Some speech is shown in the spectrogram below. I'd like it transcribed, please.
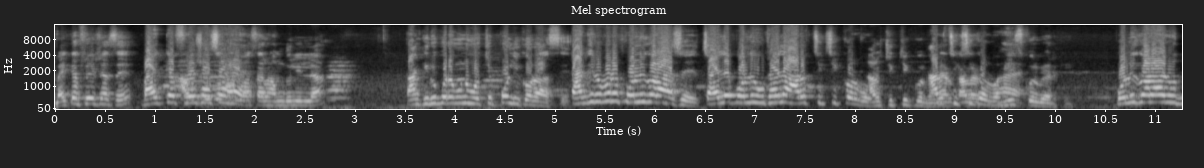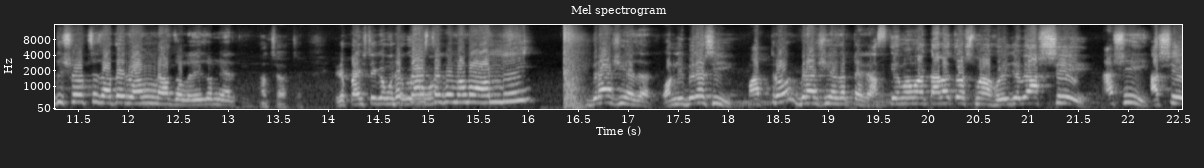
বাইকটা ফ্রেশ আছে? বাইকটা ফ্রেশ আছে হ্যাঁ। আলহামদুলিল্লাহ টাঙ্কির উপরে মনে হচ্ছে পলি করা আছে। টাকির উপরে পলি করা আছে। চাইলে পলি উঠাইলে আরও চিকচিক করব। আরও চিকচিক করবে আরও চিকচিক করব, হ্যাঁ। মিস করবে আর কি। পলি করার উদ্দেশ্য হচ্ছে যাতে রং না জ্বলে এই জন্য আর কি। আচ্ছা আচ্ছা। এটা প্রাইসটা কেমন থাকবে প্রাইস থাকবে মামা অনলি বিরাশি হাজার। অনলি বিরাশি? মাত্র বিরাশি হাজার টাকা। আজকে মামা কালা চশমা হয়ে যাবে আসছে আশি? আসে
